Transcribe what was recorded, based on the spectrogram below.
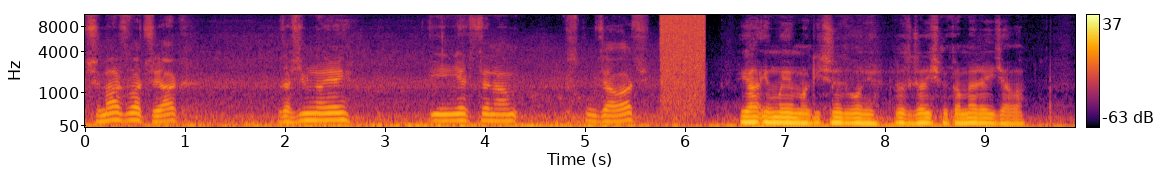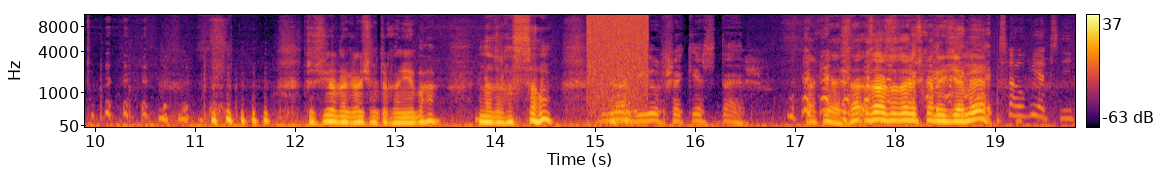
przymarzła, czy jak. Za zimno jej i nie chce nam współdziałać. Ja i moje magiczne dłonie rozgrzaliśmy kamerę i działa. Przed chwilą nagraliśmy trochę nieba nad Rossą. Juszek jest też. Tak jest, Za- zaraz do Dariuszka dojdziemy. Trzeba uwiecznić.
